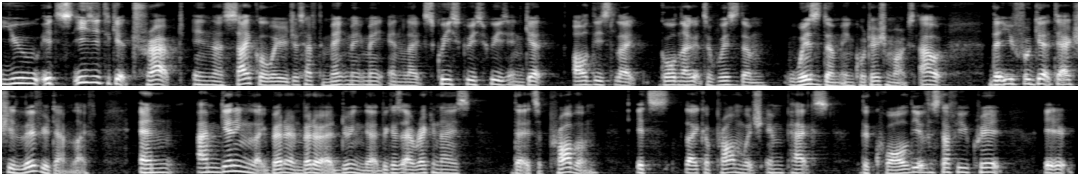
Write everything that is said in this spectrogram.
you it's easy to get trapped in a cycle where you just have to make make make and like squeeze squeeze squeeze and get all these like gold nuggets of wisdom wisdom in quotation marks out that you forget to actually live your damn life. And i'm getting like better and better at doing that because i recognize that it's a problem. It's like a problem which impacts the quality of the stuff you create. It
